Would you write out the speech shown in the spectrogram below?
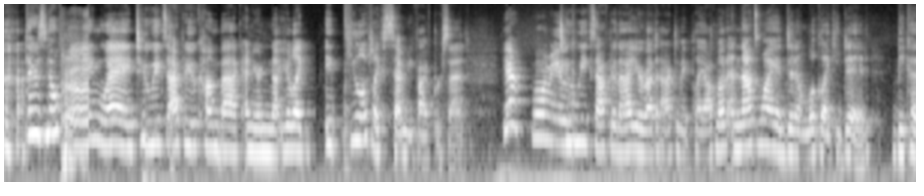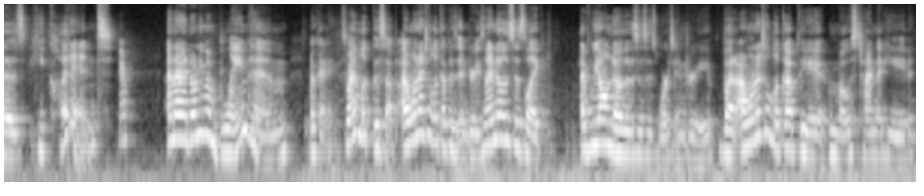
There's no way 2 weeks after you come back and you're not you're like it, he looked like 75%. Yeah, well, I mean, Two weeks after that, you're about to activate playoff mode, and that's why it didn't look like he did because he couldn't. Yeah. And I don't even blame him. Okay, so I looked this up. I wanted to look up his injuries, and I know this is like, we all know that this is his worst injury, but I wanted to look up the most time that he'd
